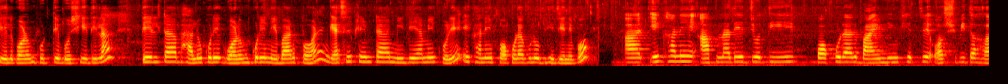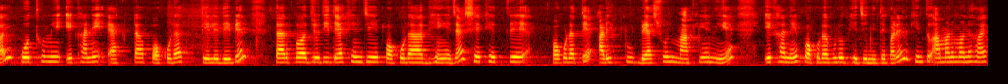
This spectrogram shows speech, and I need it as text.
তেল গরম করতে বসিয়ে দিলাম। তেলটা ভালো করে গরম করে নেবার পর গ্যাসের ফ্লেমটা মিডিয়ামে করে এখানে পকোড়াগুলো ভেজে নেব। আর এখানে আপনাদের যদি পকোড়ার বাইন্ডিং ক্ষেত্রে অসুবিধা হয়। প্রথমে এখানে একটা পকোড়া তেলে দেবেন। তারপর যদি দেখেন যে পকোড়া ভেঙে যায়, সেক্ষেত্রে পকোড়াতে আরেকটু বেসন মাখিয়ে নিয়ে এখানে পকোড়াগুলো ভেজে নিতে পারেন। কিন্তু আমার মনে হয়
